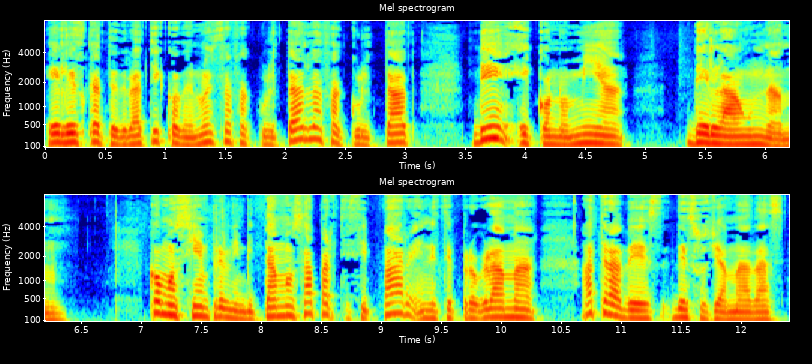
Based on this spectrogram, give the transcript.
Él es catedrático de nuestra facultad, la Facultad de Economía de la UNAM. Como siempre, le invitamos a participar en este programa a través de sus llamadas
